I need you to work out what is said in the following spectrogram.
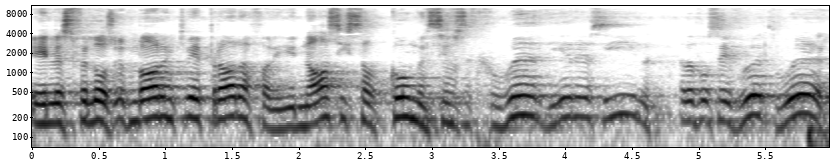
En hulle is verlos. Openbaring 2 praat daarvan. Die nasies sal kom en sê ons het gehoor, die Here is hier. Hulle wil sy woord hoor.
